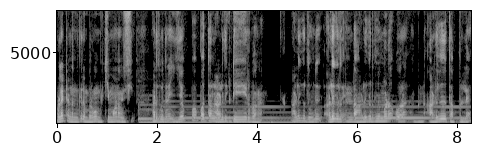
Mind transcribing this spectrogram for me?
பொலைட்டாக நடந்துக்கு ரொம்ப ரொம்ப முக்கியமான விஷயம். அடுத்து பார்த்தீங்கன்னா எப்போ பார்த்தாலும் அழுதுகிட்டே இருப்பாங்க. அழுகிறது வந்து அழுகிறது என்னடா அழுகிறதுமாடா போகிறேன் அப்படின்னு அழுகிறது தப்பு இல்லை.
